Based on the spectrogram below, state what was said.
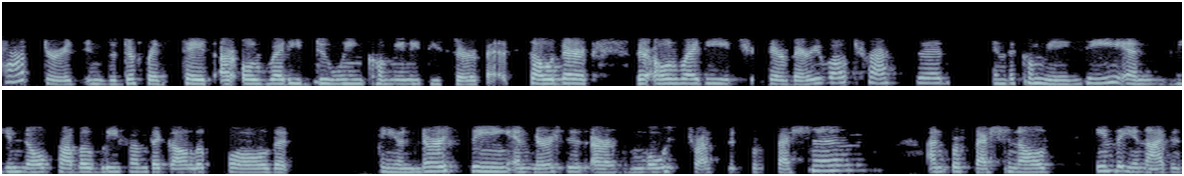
chapters in the different states are already doing community service. So they're they're already they're very well trusted in the community, and you know probably from the Gallup poll that you know, nursing and nurses are the most trusted professions and professionals in the United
